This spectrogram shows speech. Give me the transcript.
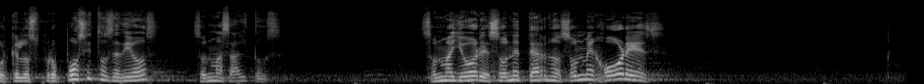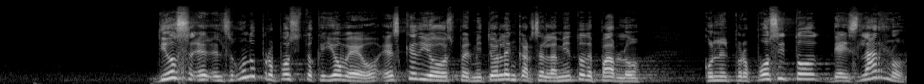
Porque los propósitos de Dios son más altos, son mayores, son eternos, son mejores. Dios, el, segundo propósito que yo veo es que Dios permitió el encarcelamiento de Pablo con el propósito de aislarlo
